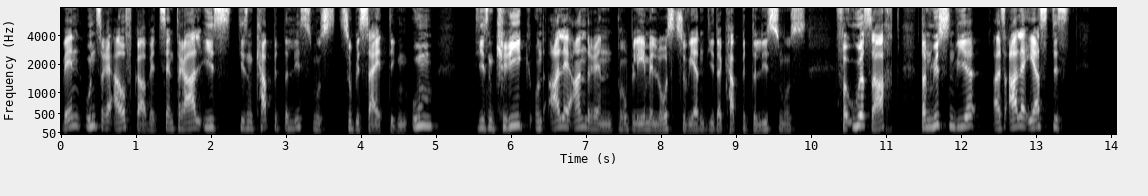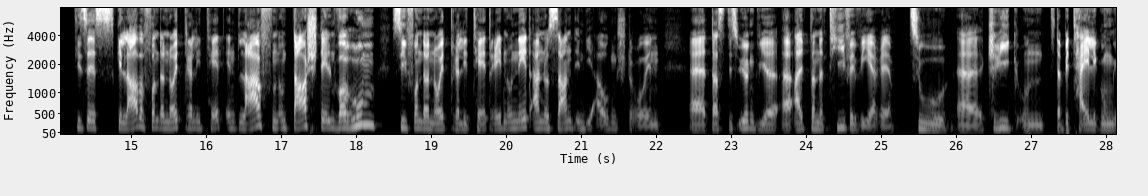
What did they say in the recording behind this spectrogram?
wenn unsere Aufgabe zentral ist, diesen Kapitalismus zu beseitigen, um diesen Krieg und alle anderen Probleme loszuwerden, die der Kapitalismus verursacht, dann müssen wir als allererstes dieses Gelaber von der Neutralität entlarven und darstellen, warum sie von der Neutralität reden und nicht auch nur Sand in die Augen streuen, äh, dass das irgendwie eine Alternative wäre zu äh, Krieg und der Beteiligung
